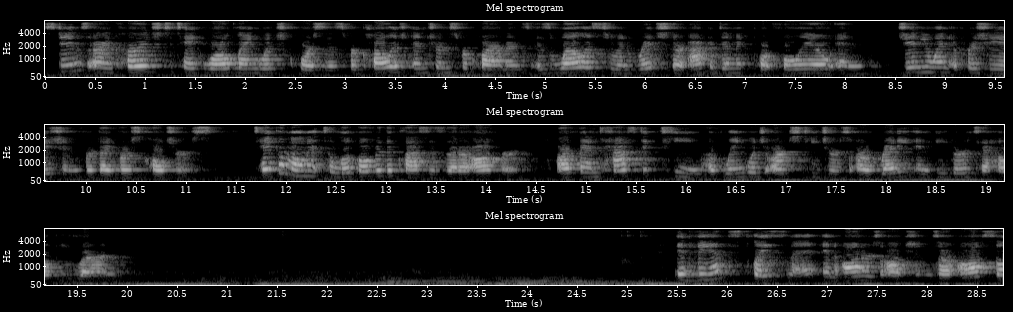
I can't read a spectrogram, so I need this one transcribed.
Students are encouraged to take world language courses for college entrance requirements as well as to enrich their academic portfolio and genuine appreciation for diverse cultures. Take a moment to look over the classes that are offered. Our fantastic team of language arts teachers are ready and eager to help you learn. Advanced placement and honors options are also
